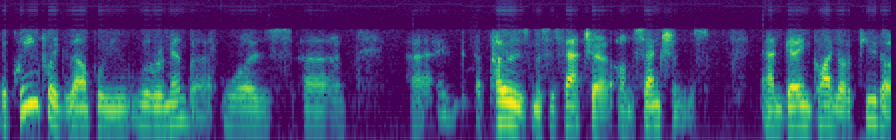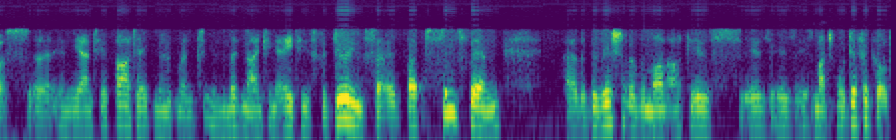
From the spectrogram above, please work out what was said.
the, Queen, for example, you will remember, was uh, uh, opposed Mrs. Thatcher on sanctions and gained quite a lot of kudos uh, in the anti-apartheid movement in the mid-1980s for doing so. But since then, uh, the position of the monarch is, is, is, is, much more difficult.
